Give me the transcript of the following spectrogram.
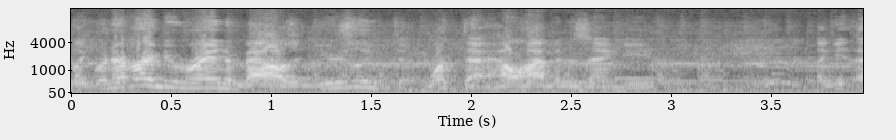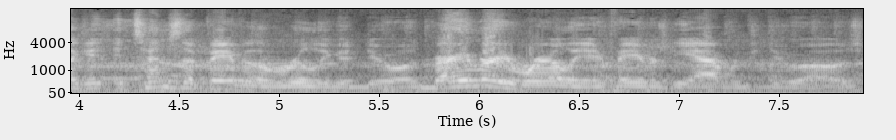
Like, whenever I do random battles, it usually what the hell happened to Zangief? Like, it, like it, it, tends to favor the really good duos. Very, very rarely it favors the average duos.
